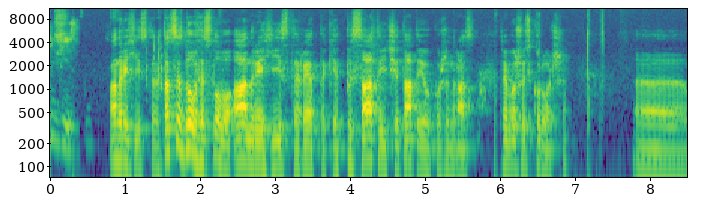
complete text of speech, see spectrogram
Регістр. Unregistered. Та це довге слово unregistered, таке писати і читати його кожен раз. Треба щось коротше. Е.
